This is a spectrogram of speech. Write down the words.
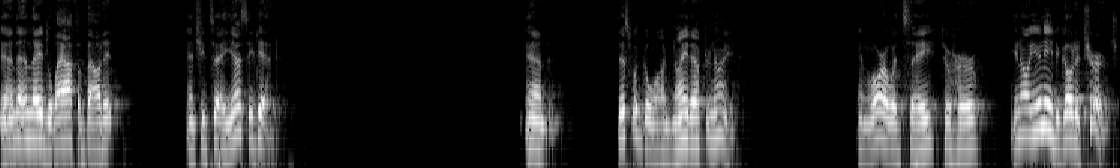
And then they'd laugh about it, and she'd say, Yes, he did. And this would go on night after night. And Laura would say to her, You know, you need to go to church.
